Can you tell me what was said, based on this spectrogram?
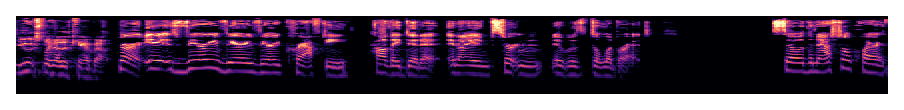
you explain how this came about. Sure, it is very, very, very crafty how they did it, and I am certain it was deliberate. So the National Enquirer,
